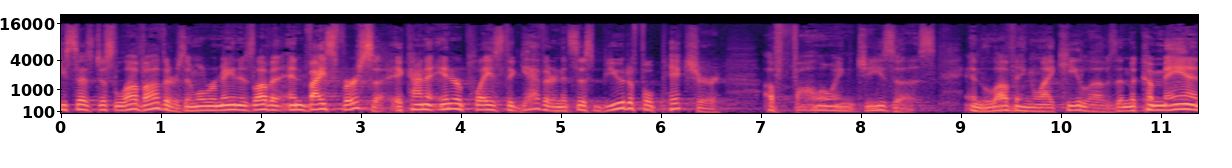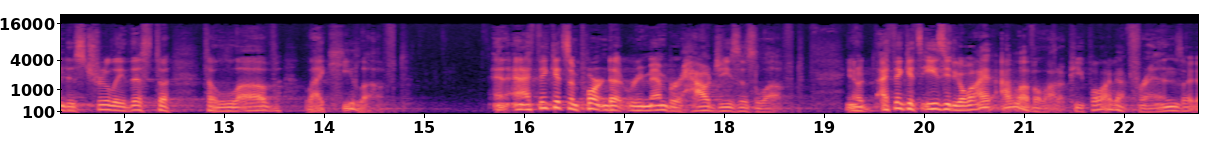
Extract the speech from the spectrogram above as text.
he says, just love others and we'll remain his love, and vice versa. It kind of interplays together, and it's this beautiful picture of following Jesus and loving like he loves. And the command is truly this to, to love like he loved. And, and I think it's important to remember how Jesus loved. You know, I think it's easy to go, well, I, I love a lot of people. I've got friends. I,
